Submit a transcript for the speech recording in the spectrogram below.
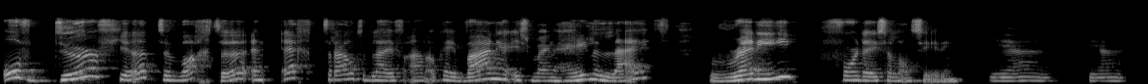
of durf je te wachten en echt trouw te blijven aan, oké, wanneer is mijn hele lijf ready voor deze lancering. Ja, ja.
